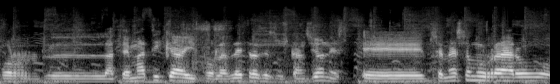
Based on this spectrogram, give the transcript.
por la temática y por las letras de sus canciones. Eh, se me hace muy raro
